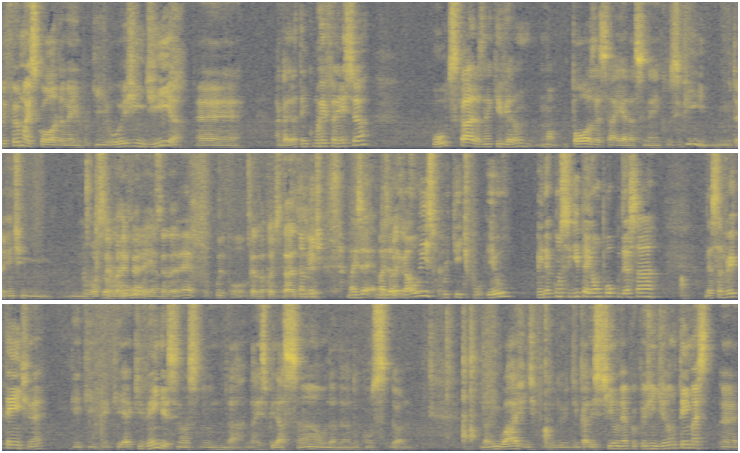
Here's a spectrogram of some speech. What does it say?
mim foi uma escola também, porque hoje em dia é, a galera tem como referência outros caras né, que vieram uma, pós essa era, assim, né? Inclusive muita gente Você é uma procura, referência, né? É, procura, pô, Pela quantidade de- Exatamente. Mas é, mas de é legal isso, porque tipo, eu ainda consegui pegar um pouco dessa, dessa vertente, né? Que, que, que, é, que vem desse lance do, da, da respiração, da, da, do, cons- da, linguagem de, do, de cada estilo, né? Porque hoje em dia não tem mais é,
